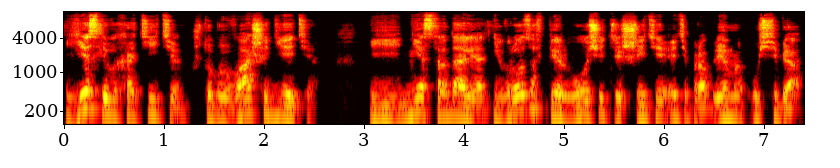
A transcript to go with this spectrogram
если вы хотите, чтобы ваши дети и не страдали от невроза, в первую очередь решите эти проблемы у себя.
